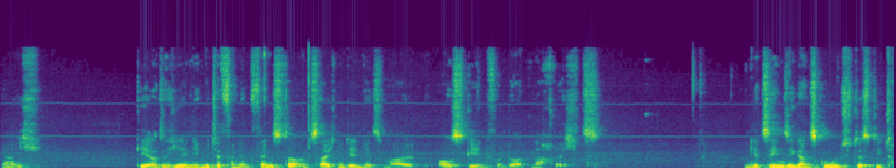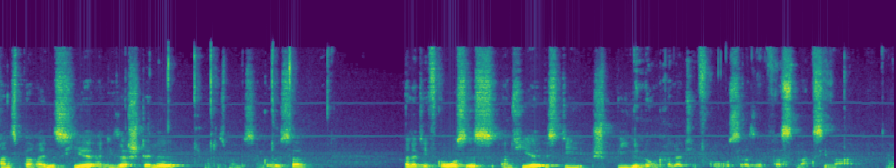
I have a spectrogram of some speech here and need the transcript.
Ja, ich gehe also hier in die Mitte von dem Fenster und zeichne den jetzt mal ausgehend von dort nach rechts. Und jetzt sehen Sie ganz gut, dass die Transparenz hier an dieser Stelle, ich mache das mal ein bisschen größer, relativ groß ist und hier ist die Spiegelung relativ groß, also fast maximal. Ja,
